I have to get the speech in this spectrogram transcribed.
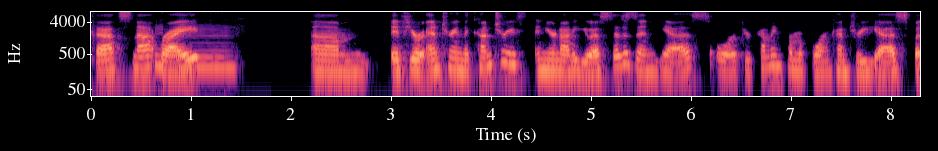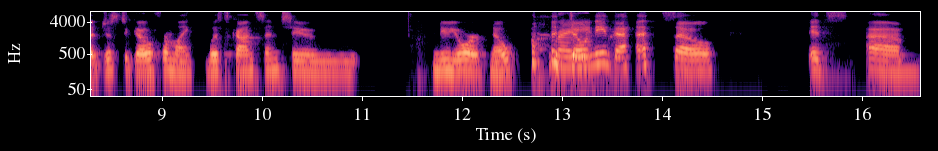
that's not mm-hmm. right. Um, if you're entering the country and you're not a US citizen, yes. Or if you're coming from a foreign country, yes. But just to go from like Wisconsin to New York, nope. Right. Don't need that. So it's um,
